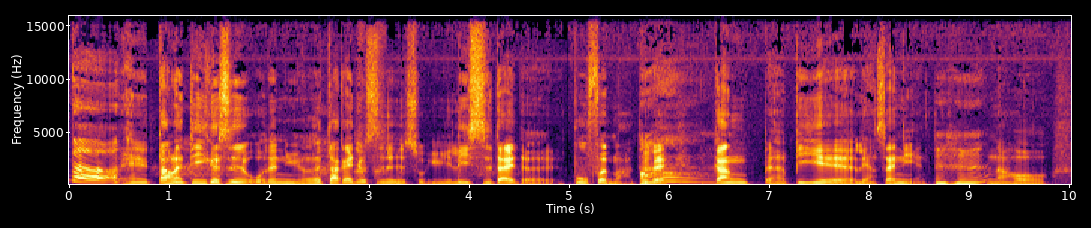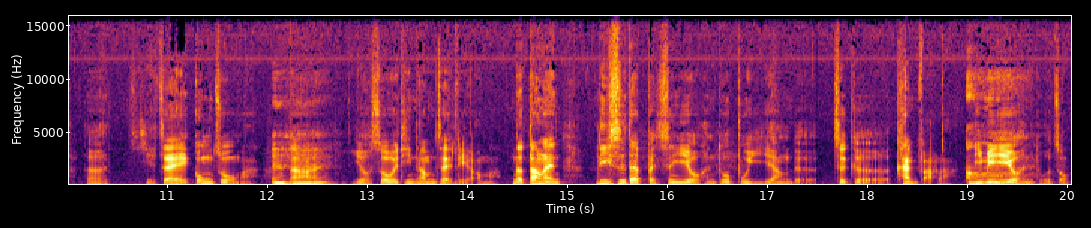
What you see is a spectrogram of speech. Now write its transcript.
的？哎，当然，第一个是我的女儿，大概就是属于历世代的部分嘛，对不对？哦、刚呃毕业两三年，嗯哼，然后呃也在工作嘛，嗯，那有时候会听他们在聊嘛，那当然。Z 世代本身也有很多不一样的这个看法啦，里面也有很多种。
